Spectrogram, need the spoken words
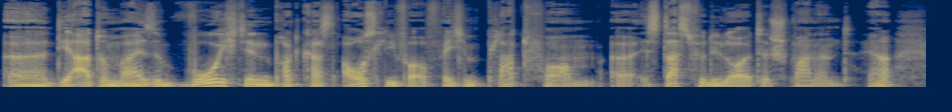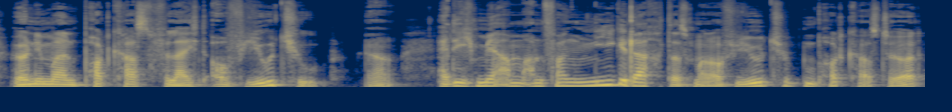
äh, die Art und Weise, wo ich den Podcast ausliefer, auf welchen Plattformen, äh, ist das für die Leute spannend? Ja, hören die meinen Podcast vielleicht auf YouTube? Ja, hätte ich mir am Anfang nie gedacht, dass man auf YouTube einen Podcast hört.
